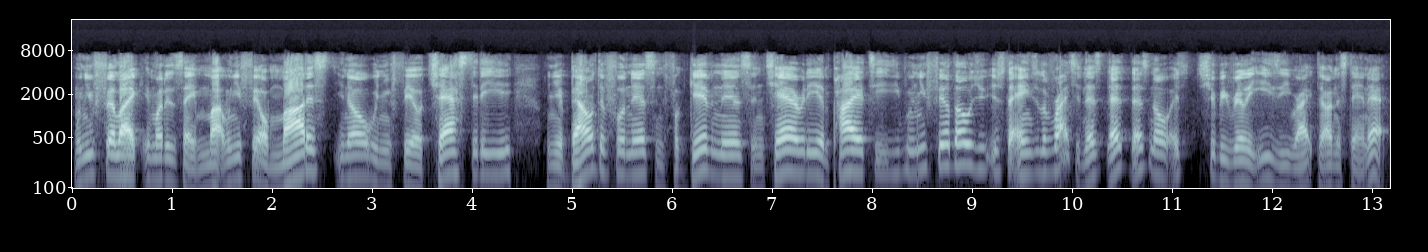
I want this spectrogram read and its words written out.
when you feel like, what does it say? When you feel modest, you know, when you feel chastity, when your bountifulness and forgiveness and charity and piety, when you feel those, you, it's the angel of righteousness. That's, that, that's no, it should be really easy, right, to understand that.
